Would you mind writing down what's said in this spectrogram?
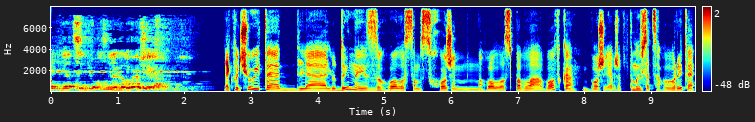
блядь, не оцененный. Як ви чуєте, для людини з голосом схожим на голос Павла Вовка, боже, я вже втомився це говорити.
